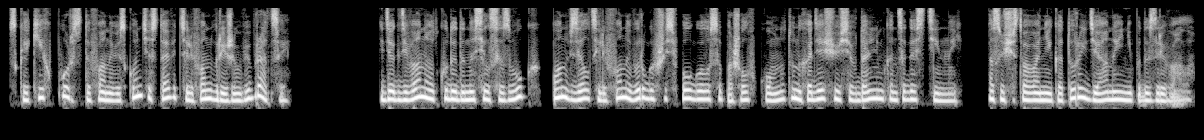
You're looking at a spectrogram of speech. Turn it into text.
С каких пор Стефано Висконти ставит телефон в режим вибрации? Идя к дивану, откуда доносился звук, он взял телефон и, выругавшись в полголоса, пошел в комнату, находящуюся в дальнем конце гостиной, о существовании которой Диана и не подозревала.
